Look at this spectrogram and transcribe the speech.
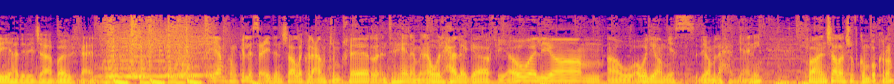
هي هذه الإجابة بالفعل. أيامكم كلها سعيدة. إن شاء الله كل عام وأنتم بخير. انتهينا من أول حلقة في أول يوم أو أول يوم يس اليوم الأحد يعني. فإن شاء الله نشوفكم بكرة.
